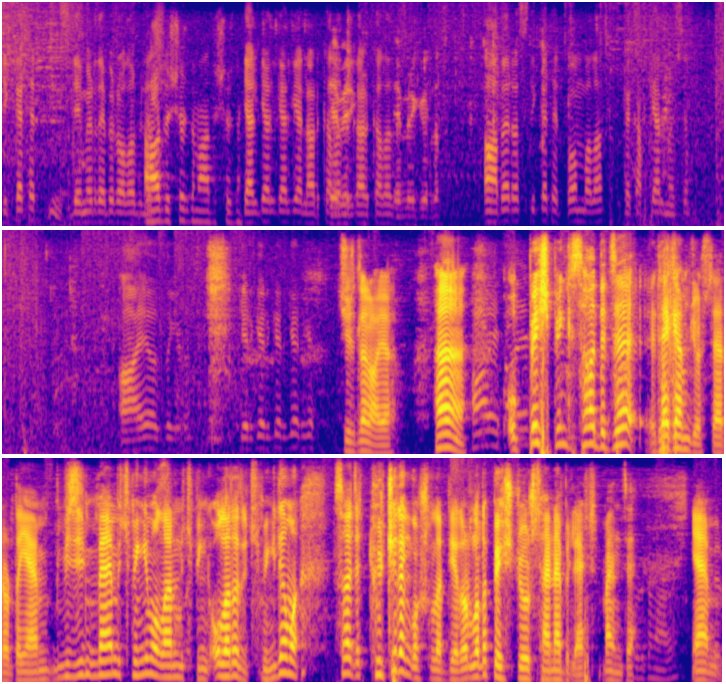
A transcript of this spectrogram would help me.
Dikkat et. Demirde bir olabilir. A düşürdüm A düşürdüm. Gel gel gel gel arkaladık Demir, arkaladık. demir girdim. AB arası dikkat et bombalar. Backup gelmesin. A'ya hızlı girin. Gir gir gir gir gir. girdilər aya. Hayır, o hayır. 5 ping sadəcə rəqəm göstərir orada. Yəni bizim mənim 3 pingim, onların 3 ping, onlarda da 3 pingdir amma sadəcə Türkiyədən qoşurlar deyirlər. Onlarda 5 görsənə bilər məncə. Vurdum abi. Yəni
